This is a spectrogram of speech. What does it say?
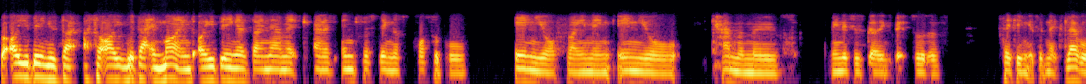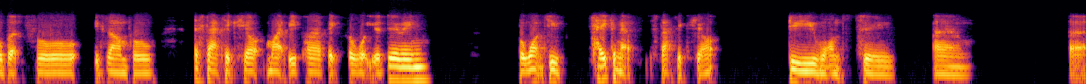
But are you being as so? Are you, with that in mind, are you being as dynamic and as interesting as possible in your framing, in your camera moves? I mean, this is going a bit sort of taking it to the next level. But for example, a static shot might be perfect for what you're doing. But once you've taken that static shot, do you want to um, uh,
